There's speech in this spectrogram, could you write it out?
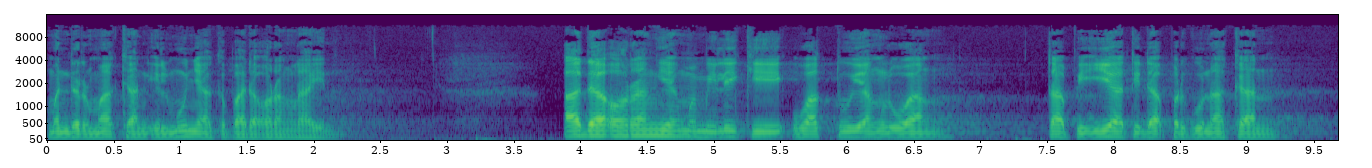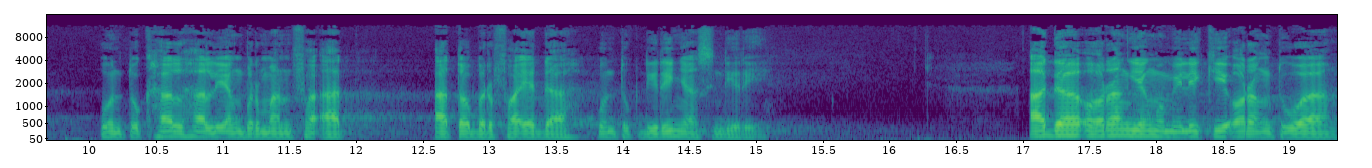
mendermakan ilmunya kepada orang lain. Ada orang yang memiliki waktu yang luang tapi ia tidak pergunakan untuk hal-hal yang bermanfaat atau berfaedah untuk dirinya sendiri. Ada orang yang memiliki orang tua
